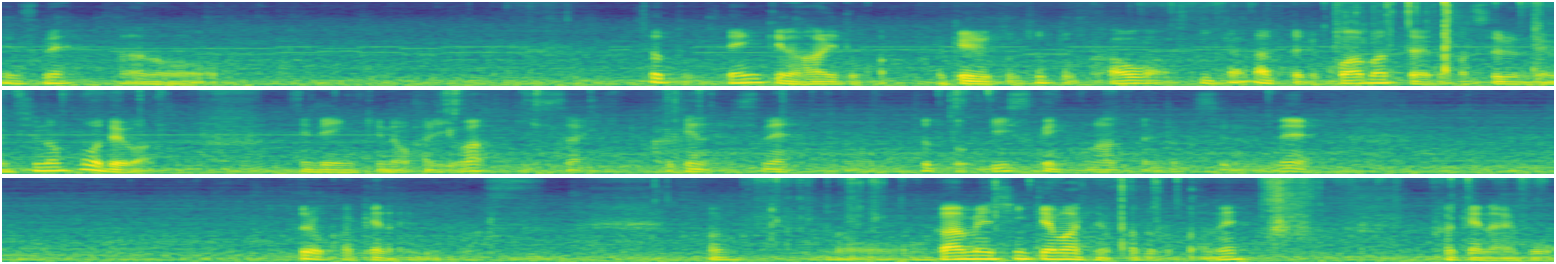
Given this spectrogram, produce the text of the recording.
ですね、あのちょっと電気の針とかかけるとちょっと顔が痛かったりこわばったりとかするんでうちの方では電気の針は一切かけないですねちょっとリスクにもなったりとかするんでそれをかけないでいます。あの顔面神経麻痺の方とかはねかけない方が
